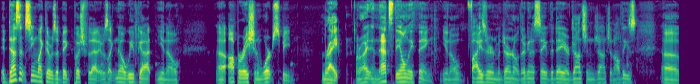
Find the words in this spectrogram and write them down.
It doesn't seem like there was a big push for that. It was like, no, we've got you know, uh, Operation Warp Speed, Right. Right? And that's the only thing. You know, Pfizer and Moderna, they're going to save the day, or Johnson and Johnson, all these uh,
